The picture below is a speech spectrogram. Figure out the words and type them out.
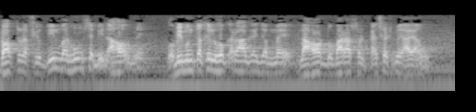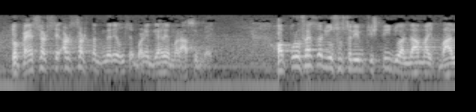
ڈاکٹر رفیع الدین مرحوم سے بھی لاہور میں وہ بھی منتقل ہو کر آ گئے جب میں لاہور دوبارہ سن پینسٹھ میں آیا ہوں۔ تو پینسٹھ سے اڑسٹھ تک میرے ان سے بڑے گہرے مراسم رہے۔ اور پروفیسر یوسف سلیم چشتی جو علامہ اقبال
